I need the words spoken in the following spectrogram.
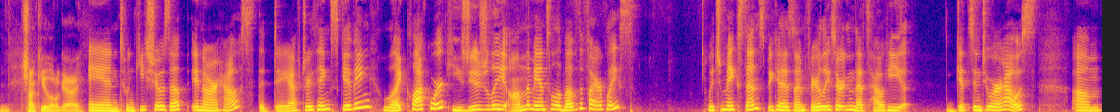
Chunky little guy. And Twinkie shows up in our house the day after Thanksgiving, like clockwork. He's usually on the mantle above the fireplace, which makes sense because I'm fairly certain that's how he gets into our house. Um,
